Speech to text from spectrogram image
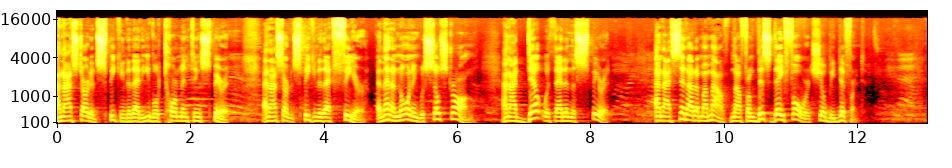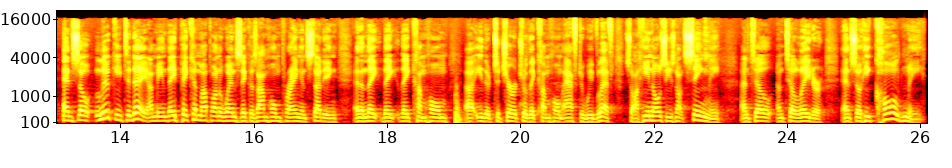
And I started speaking to that evil, tormenting spirit. And I started speaking to that fear. And that anointing was so strong. And I dealt with that in the spirit. And I said out of my mouth, now from this day forward, she'll be different. And so Lukey today, I mean, they pick him up on a Wednesday because I'm home praying and studying, and then they, they, they come home uh, either to church or they come home after we've left. So he knows he's not seeing me until, until later. And so he called me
